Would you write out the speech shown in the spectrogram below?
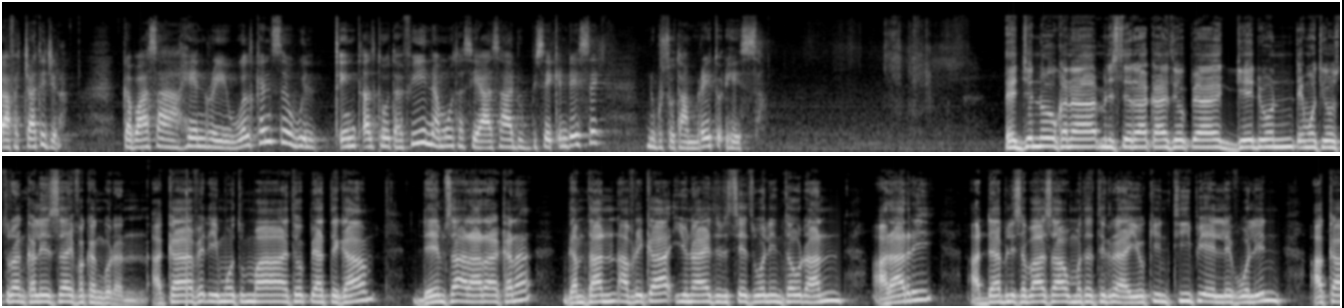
gaafachaati jira. Gabaasa heenrii wilkins xiinxaltoota fi namoota siyaasaa dubbisee qindeesse nugusoota amreetu dhiheessa. Ejjennoo kana ministeera haqaa Itoophiyaa Geediyoon Ximootiyoos turan kaleessa ifa kan godhan akka fedhii mootummaa Itoophiyaatti egaa deemsa araaraa kana gamtaan Afrikaa Yuunaayitid Isteets waliin ta'uudhaan araarri adda bilisa baasaa uummata Tigraay yookiin TPLF waliin akka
